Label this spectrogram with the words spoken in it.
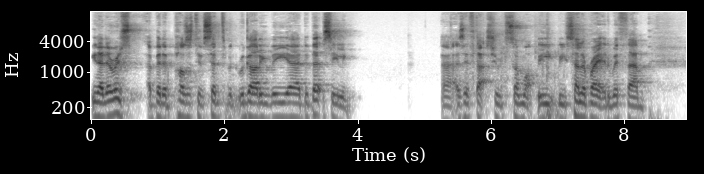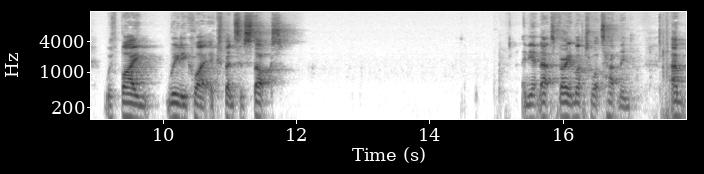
you know, there is a bit of positive sentiment regarding the uh, the debt ceiling, uh, as if that should somewhat be be celebrated with um, with buying really quite expensive stocks. And yet, that's very much what's happening. Um,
